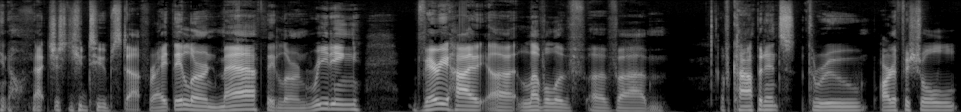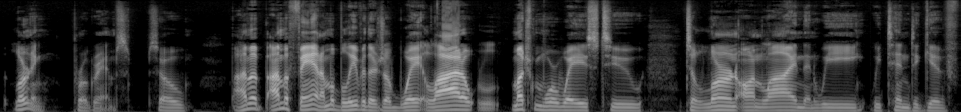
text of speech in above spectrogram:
you know, not just YouTube stuff, right? They learned math, they learned reading, very high uh, level of of um, of competence through artificial learning programs. So I'm a I'm a fan. I'm a believer. There's a way, a lot of much more ways to to learn online than we we tend to give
